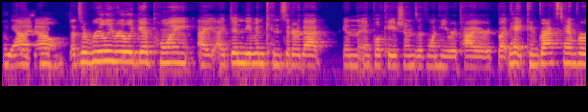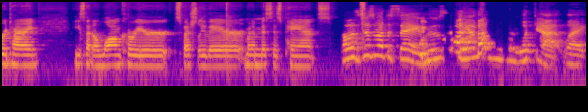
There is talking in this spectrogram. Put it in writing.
Hopefully yeah, I know. That's a really, really good point. I, I didn't even consider that in the implications of when he retired. But hey, congrats to him for retiring. He's had a long career, especially there. I'm gonna miss his pants. I was just about to say, who's the pants look at? Like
